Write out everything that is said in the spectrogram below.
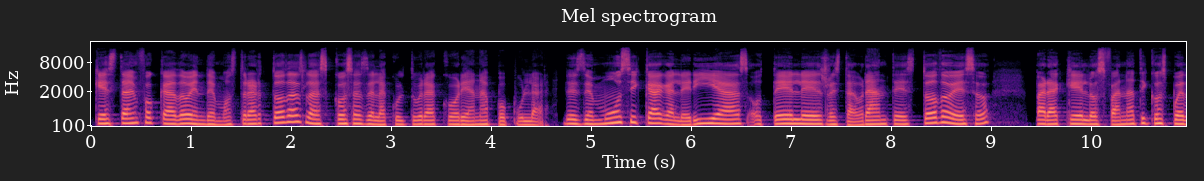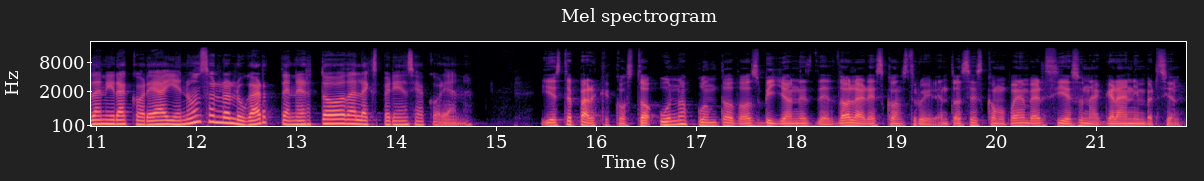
que está enfocado en demostrar todas las cosas de la cultura coreana popular, desde música, galerías, hoteles, restaurantes, todo eso, para que los fanáticos puedan ir a Corea y en un solo lugar tener toda la experiencia coreana. Y este parque costó 1.2 billones de dólares construir. Entonces, como pueden ver, sí es una gran inversión.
